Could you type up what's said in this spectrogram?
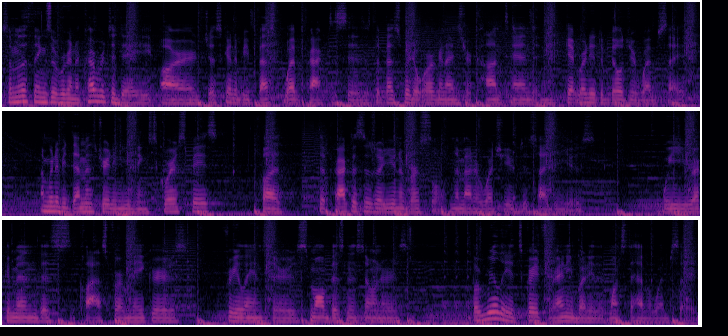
Some of the things that we're going to cover today are just going to be best web practices, the best way to organize your content and get ready to build your website. I'm going to be demonstrating using Squarespace, but the practices are universal no matter what you decide to use. We recommend this class for makers, freelancers, small business owners, but really it's great for anybody that wants to have a website.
